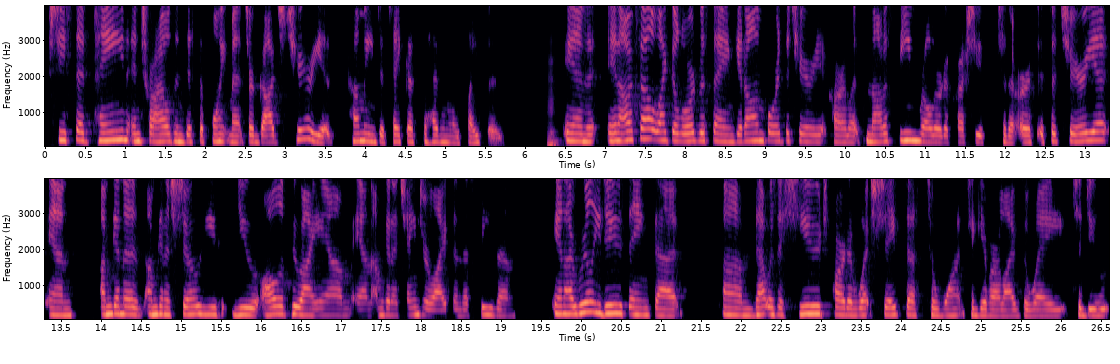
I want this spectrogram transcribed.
she said, pain and trials and disappointments are God's chariots coming to take us to heavenly places. Hmm. And and I felt like the Lord was saying, "Get on board the chariot, Carla. It's not a steamroller to crush you to the earth. It's a chariot, and I'm gonna I'm gonna show you you all of who I am, and I'm gonna change your life in this season." And I really do think that um, that was a huge part of what shaped us to want to give our lives away to do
